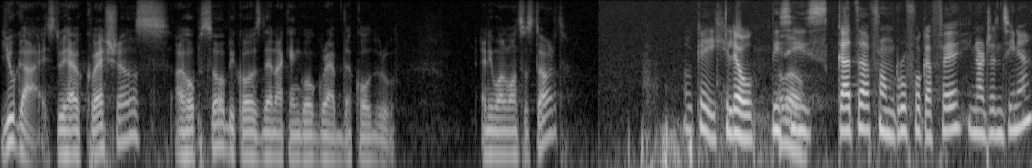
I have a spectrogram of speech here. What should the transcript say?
you guys, do you have questions? I hope so, because then I can go grab the cold brew. Anyone wants to start? Okay, hello. This Hello. is Cata from Rufo Cafe in Argentina.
